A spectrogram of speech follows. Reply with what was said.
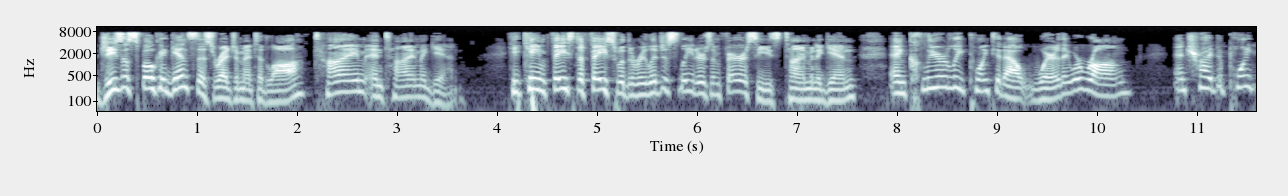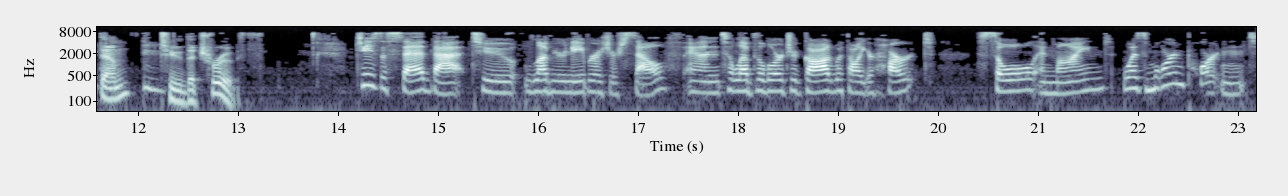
Jesus spoke against this regimented law time and time again. He came face to face with the religious leaders and Pharisees time and again and clearly pointed out where they were wrong and tried to point them to the truth. Jesus said that to love your neighbor as yourself and to love the Lord your God with all your heart, soul, and mind was more important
